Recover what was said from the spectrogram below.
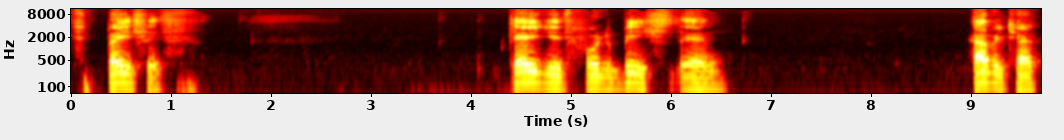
spaces, cages for the beasts and habitat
